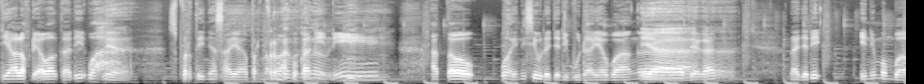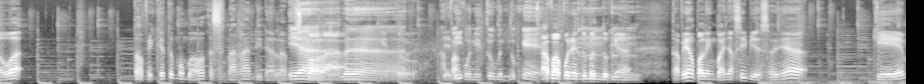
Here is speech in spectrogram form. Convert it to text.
dialog di awal tadi, wah, Ya. sepertinya saya pernah, Pernah melakukan mengalami. ini Hmm. atau wah ini sih udah jadi budaya banget, Iya. ya kan? Nah, jadi ini membawa topiknya tuh membawa kesenangan di dalam Iya, sekolah benar. gitu. Jadi Apa pun itu bentuknya. ya. apa pun itu Hmm, bentuknya. hmm. Tapi yang paling banyak sih biasanya game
